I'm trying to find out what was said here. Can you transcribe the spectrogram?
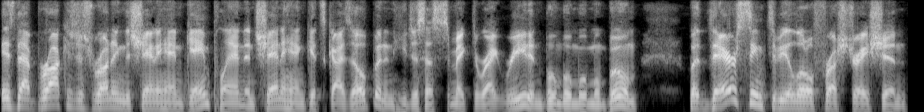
is that Brock is just running the Shanahan game plan and Shanahan gets guys open and he just has to make the right read and boom, boom, boom, boom, boom. But there seemed to be a little frustration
